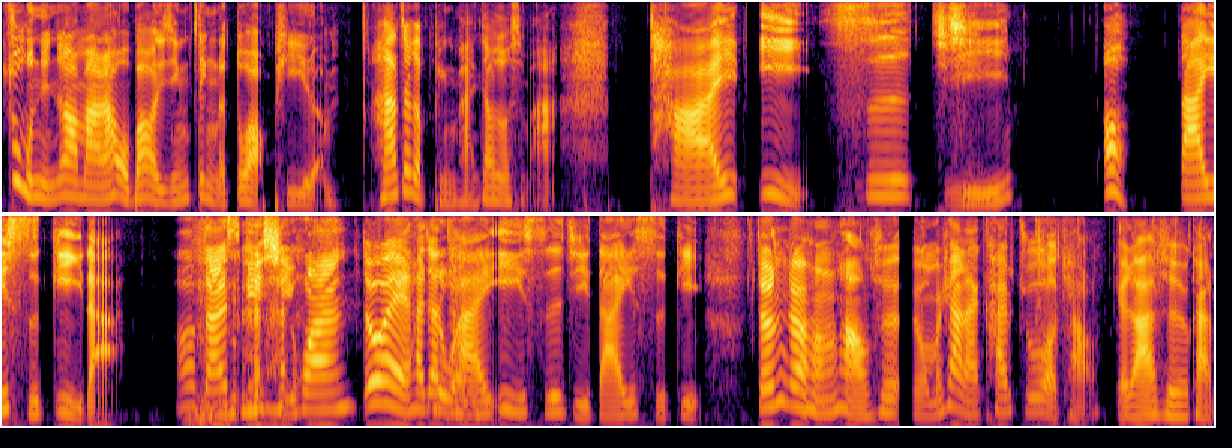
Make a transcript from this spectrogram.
住，你知道吗？然后我不知道已经订了多少批了。它这个品牌叫做什么啊？台艺斯吉哦，大伊斯基啦，然后 Daisy 喜欢，对，它叫台艺斯吉大伊斯基，真的很好吃。我们现在来开猪肉条给大家试试看。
